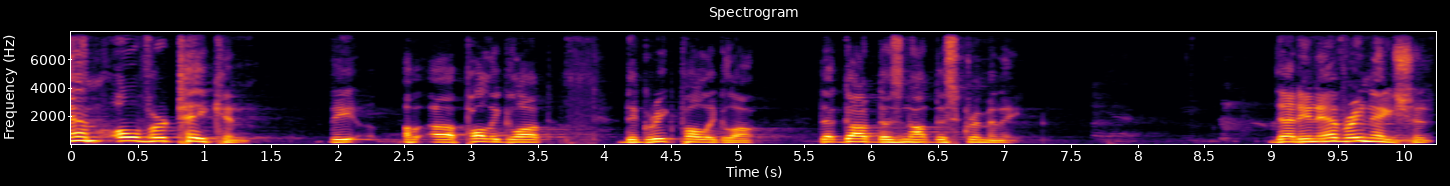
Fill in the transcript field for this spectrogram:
am overtaken." The uh, uh, polyglot, the Greek polyglot, that God does not discriminate. That in every nation,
